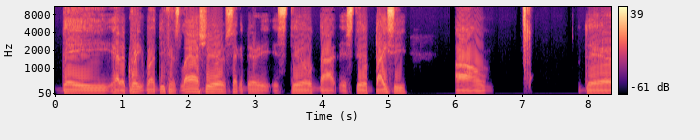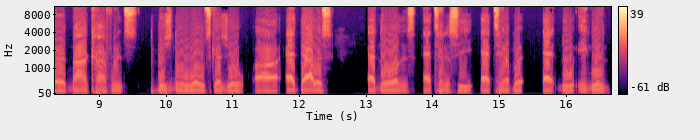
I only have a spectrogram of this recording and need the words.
they had a great run defense last year. Secondary is still not. It's still dicey. Um, their non-conference divisional road schedule uh, at Dallas, at New Orleans, at Tennessee, at Tampa, at New England.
